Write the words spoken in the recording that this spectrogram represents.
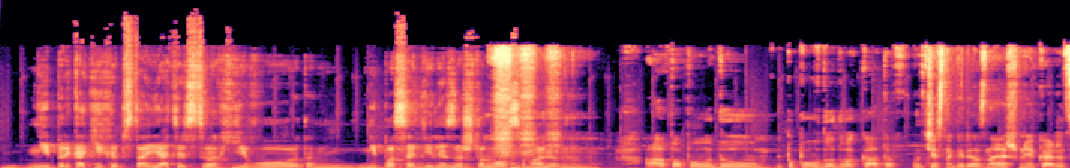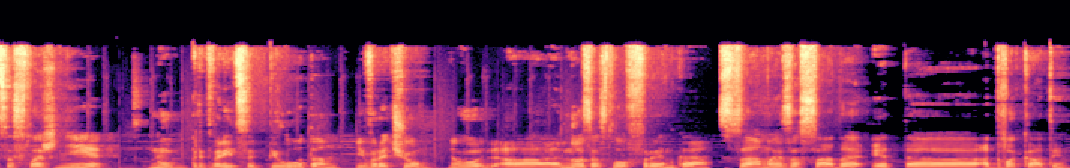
ни при каких обстоятельствах его там не посадили за штурвал самолета. А по поводу, по поводу адвокатов, вот, честно говоря, знаешь, мне кажется, сложнее ну, притвориться пилотом и врачом. Вот. А, но со слов Фрэнка, самая засада — это адвокаты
